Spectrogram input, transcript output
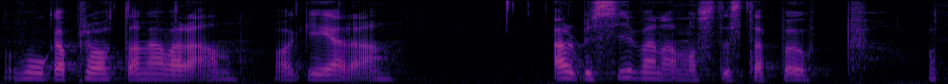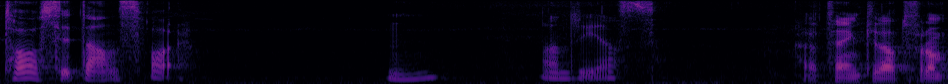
Våga prata med varandra och agera. Arbetsgivarna måste steppa upp och ta sitt ansvar. Mm. Andreas? Jag tänker att för de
